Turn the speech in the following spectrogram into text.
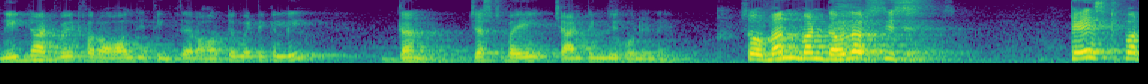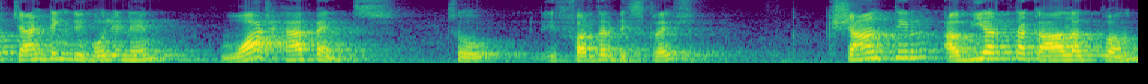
Need not wait for all the things are automatically done just by chanting the holy name so one one develops this taste for chanting the holy name what happens so it further describes क्षांतिर अव्यर्थ कालत्वम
